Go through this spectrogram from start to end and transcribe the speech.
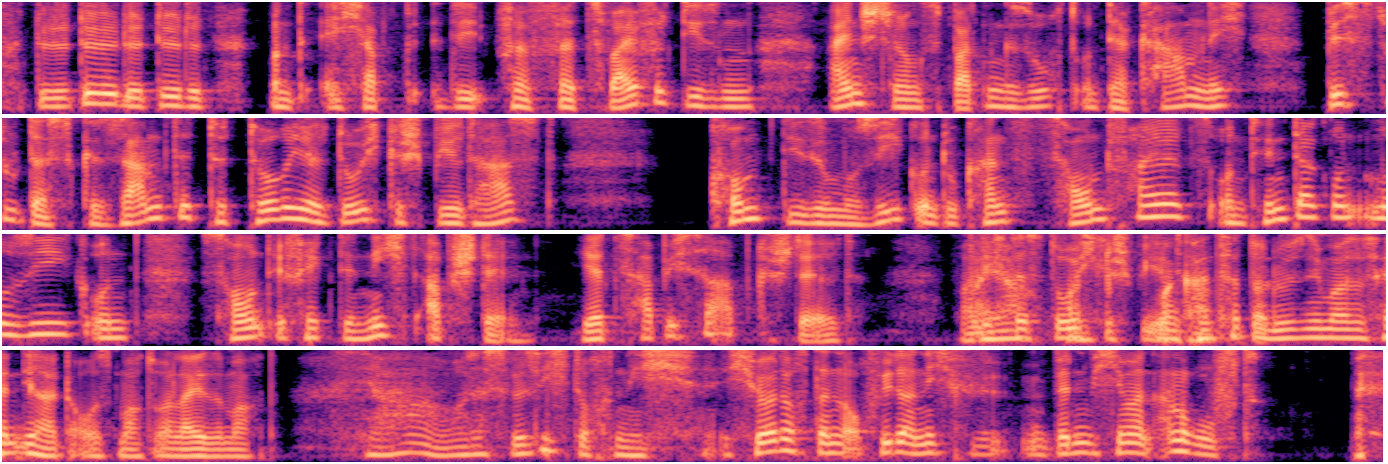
Und ich habe die ver verzweifelt diesen Einstellungsbutton gesucht und der kam nicht, bis du das gesamte Tutorial durchgespielt hast, kommt diese Musik und du kannst Soundfiles und Hintergrundmusik und Soundeffekte nicht abstellen. Jetzt habe ich sie abgestellt, weil ich Naja, das durchgespielt Man, man kann habe. es halt nur lösen, indem man das Handy halt ausmacht oder leise macht. Ja, aber das will ich doch nicht. Ich höre doch dann auch wieder nicht, wenn mich jemand anruft.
